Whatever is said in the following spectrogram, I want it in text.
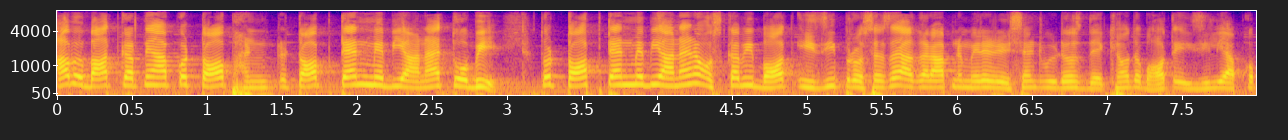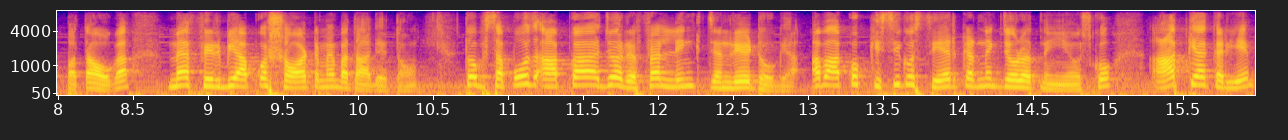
अब बात करते हैं आपको टॉप टॉप टेन में भी आना है तो भी। तो टॉप टेन में भी आना है ना, उसका भी बहुत ईजी प्रोसेस है। अगर आपने मेरे रिसेंट वीडियोज़ देखे हो तो बहुत ईजिली आपको पता होगा। मैं फिर भी आपको शॉर्ट में बता देता हूँ। तो सपोज़ आपका जो रेफरल लिंक जनरेट हो गया, अब आपको किसी को शेयर करने की ज़रूरत नहीं है उसको। आप क्या करिए,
